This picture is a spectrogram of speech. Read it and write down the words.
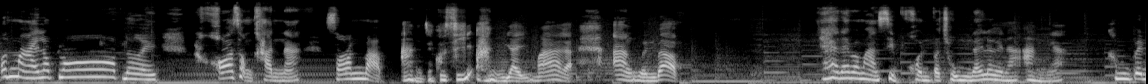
ต้นไม้รอบๆเลย ข้อสำคัญนะ ซ่อนแบบอ่างจักุซี่อ่างใหญ่มากอะอ่างเหมือนแบบ แค่ได้ประมาณ 10 คนประชุมได้เลยนะ อ่างเนี้ยคือมันเป็น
